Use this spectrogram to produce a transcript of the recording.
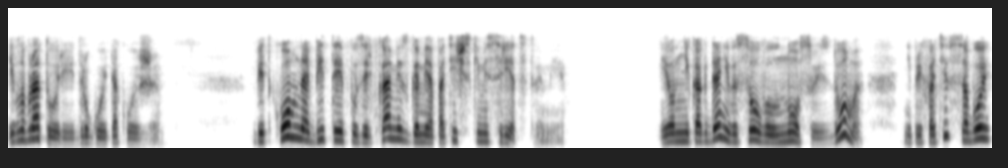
и в лаборатории другой такой же. Битком набитые пузырьками с гомеопатическими средствами. И он никогда не высовывал носу из дома, не прихватив с собой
